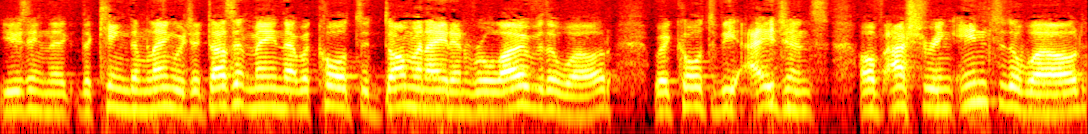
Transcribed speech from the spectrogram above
using the, the kingdom language. It doesn't mean that we're called to dominate and rule over the world. We're called to be agents of ushering into the world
